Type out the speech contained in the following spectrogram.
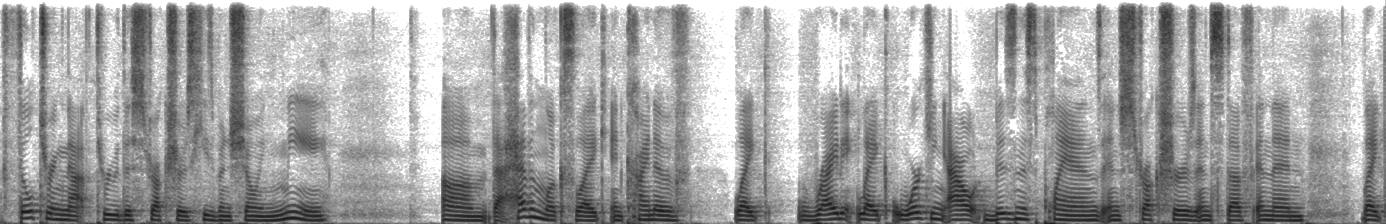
filtering that through the structures he's been showing me um, that heaven looks like and kind of like writing like working out business plans and structures and stuff and then like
